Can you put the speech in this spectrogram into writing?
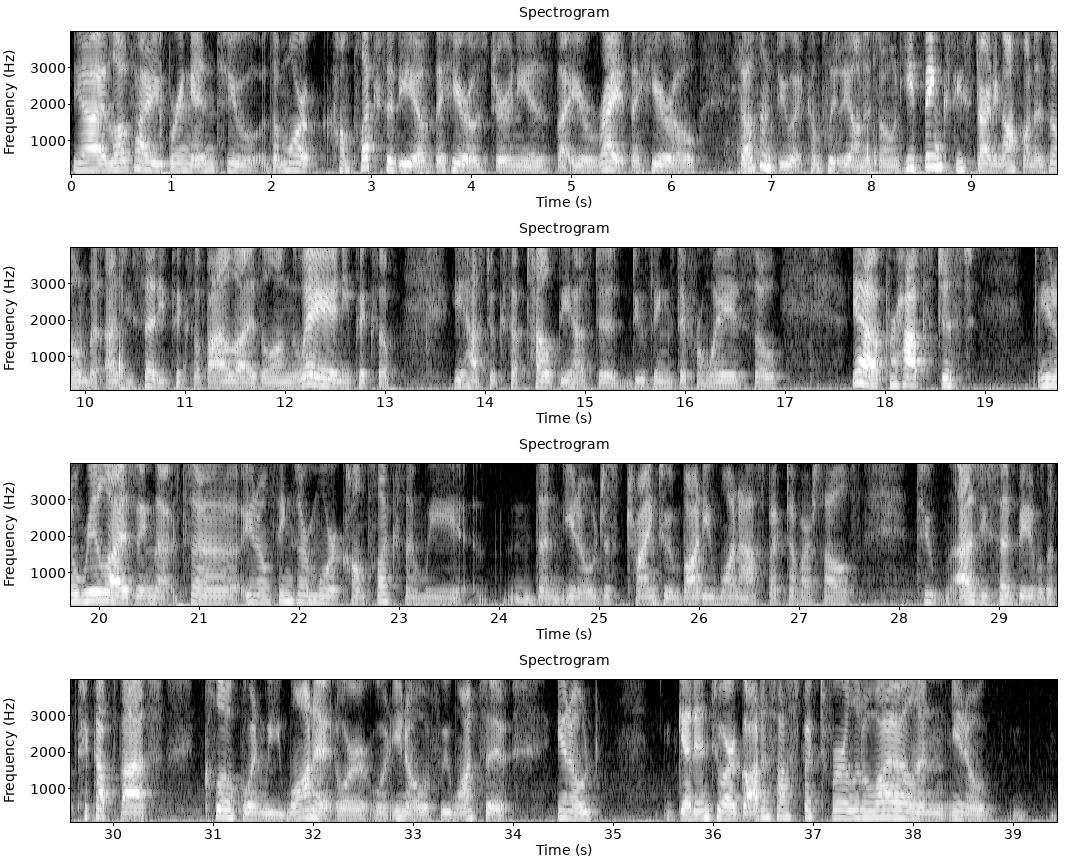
Yeah, I love how you bring into the more complexity of the hero's journey is that you're right. The hero doesn't do it completely on his own. He thinks he's starting off on his own, but as you said, he picks up allies along the way and he picks up, he has to accept help, he has to do things different ways. So, yeah, perhaps just you know realizing that uh, you know things are more complex than we than you know just trying to embody one aspect of ourselves to as you said be able to pick up that cloak when we want it or you know if we want to you know get into our goddess aspect for a little while and you know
